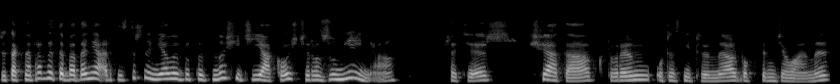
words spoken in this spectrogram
że tak naprawdę te badania artystyczne miałyby podnosić jakość rozumienia przecież świata, w którym uczestniczymy albo w którym działamy,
